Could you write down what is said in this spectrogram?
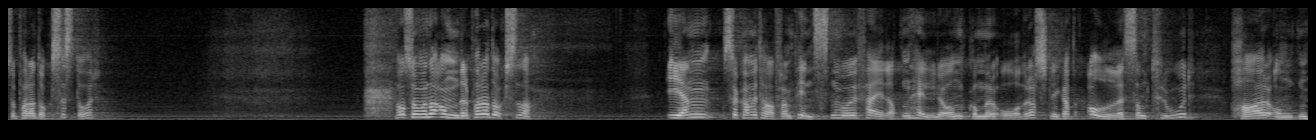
Så paradokset står. Hva så med det andre paradokset, da? Igjen så kan vi ta fram pinsen, hvor vi feirer at Den hellige ånd kommer over oss, slik at alle som tror, har ånden.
